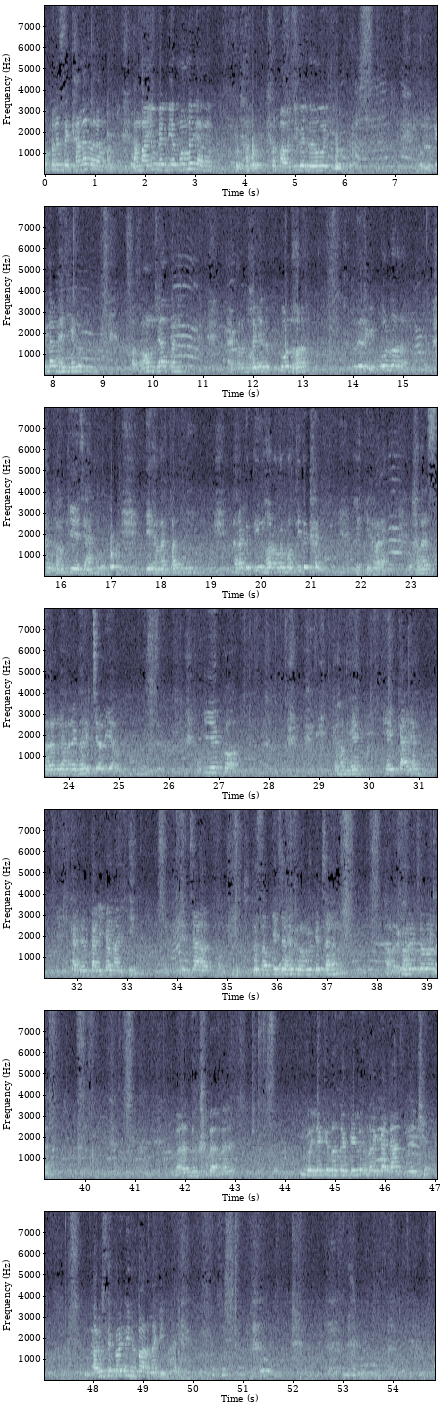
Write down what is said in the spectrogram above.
अपने से खाना बना। आयु गल भी मुंबई का में बाबूजी गल में वो कितना भेजिए लोग अब हम जात पानी अगर भैया लोग को धरो तुझे लगी गोद धरो हम किए जान ये हमारी पत्नी तारा को तीन भर अगरबत्ती दिखाई। लेकिन हमारा हमारा शरण हमारे घर चल गया ये को काम है हे काजल काजल कालिका माई। चाह तो सबके चाहे भी हम लोग के चाह हमारे घर चलो ना। बड़ा दुख बा हमारे। गोइला के बाद अकेले हमारे काटात नहीं के और उससे कोई दिन पार लगी।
